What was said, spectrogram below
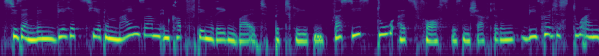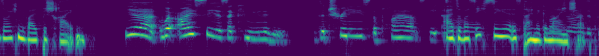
Suzanne, wenn wir jetzt hier gemeinsam im Kopf den Regenwald betreten, was siehst du als Forstwissenschaftlerin? Wie würdest du einen solchen Wald beschreiben? Yeah, what I see is a community. Also was ich sehe, ist eine Gemeinschaft.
